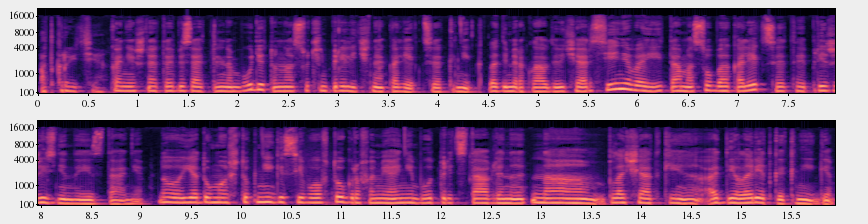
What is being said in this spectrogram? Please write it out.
открытие. Конечно, это обязательно будет. У нас очень приличная коллекция книг Владимира Клавдовича Арсеньева, и там особая коллекция – это прижизненные издания. Но я думаю, что книги с его автографами, они будут представлены на площадке отдела редкой книги.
